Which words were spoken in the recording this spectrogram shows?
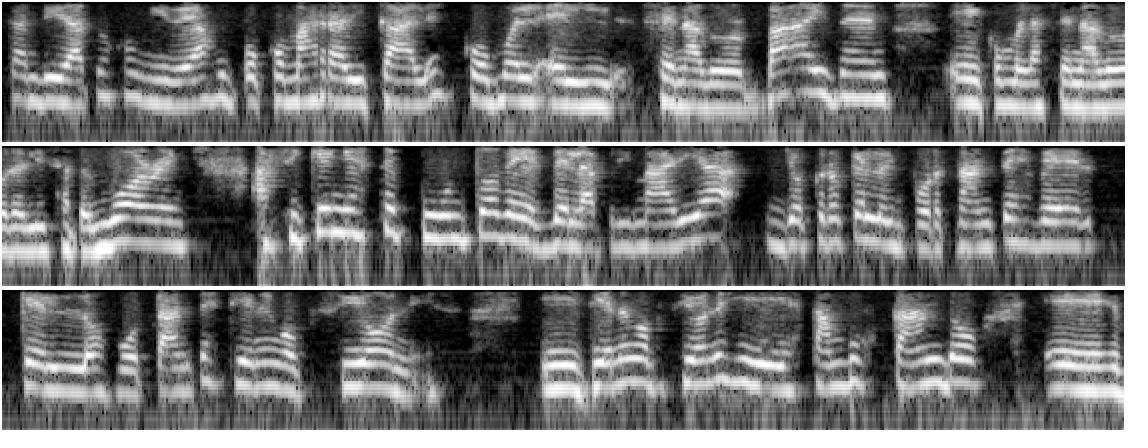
candidatos con ideas un poco más radicales, como el, el senador Biden, eh, como la senadora Elizabeth Warren. Así que en este punto de, de la primaria, yo creo que lo importante es ver que los votantes tienen opciones y tienen opciones y están buscando eh,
